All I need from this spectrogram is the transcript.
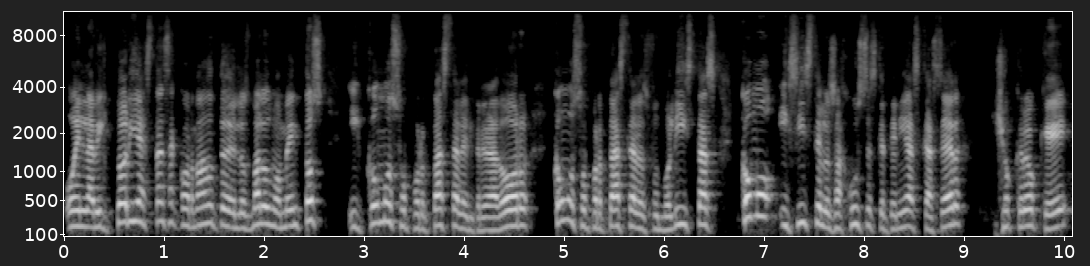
o en la victoria estás acordándote de los malos momentos y cómo soportaste al entrenador, cómo soportaste a los futbolistas, cómo hiciste los ajustes que tenías que hacer. Yo creo que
